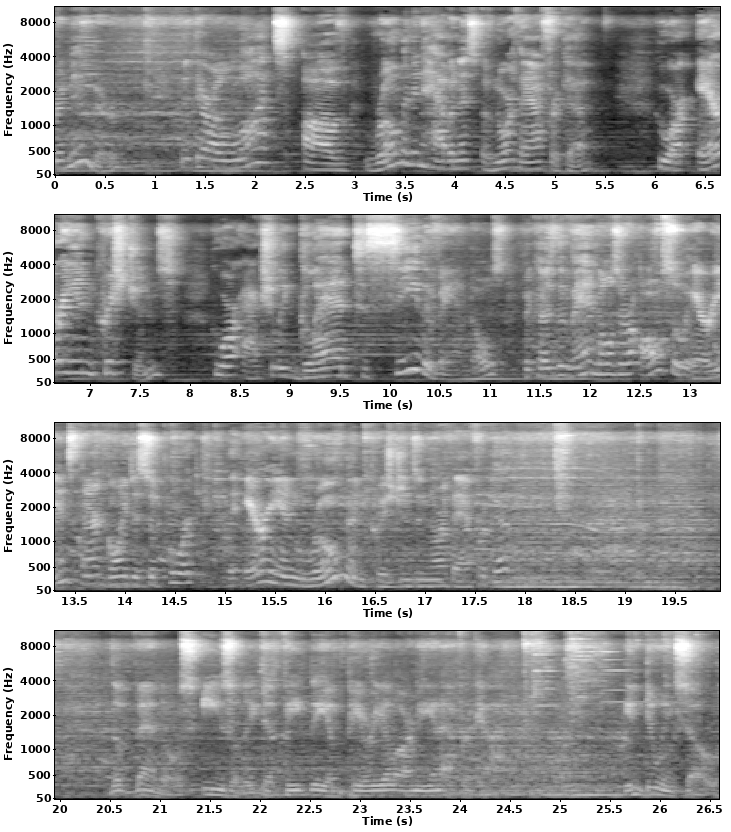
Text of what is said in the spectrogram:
Remember that there are lots of Roman inhabitants of North Africa who are Arian Christians who are actually glad to see the Vandals because the Vandals are also Arians and are going to support the Arian Roman Christians in North Africa. The Vandals easily defeat the Imperial Army in Africa. In doing so,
